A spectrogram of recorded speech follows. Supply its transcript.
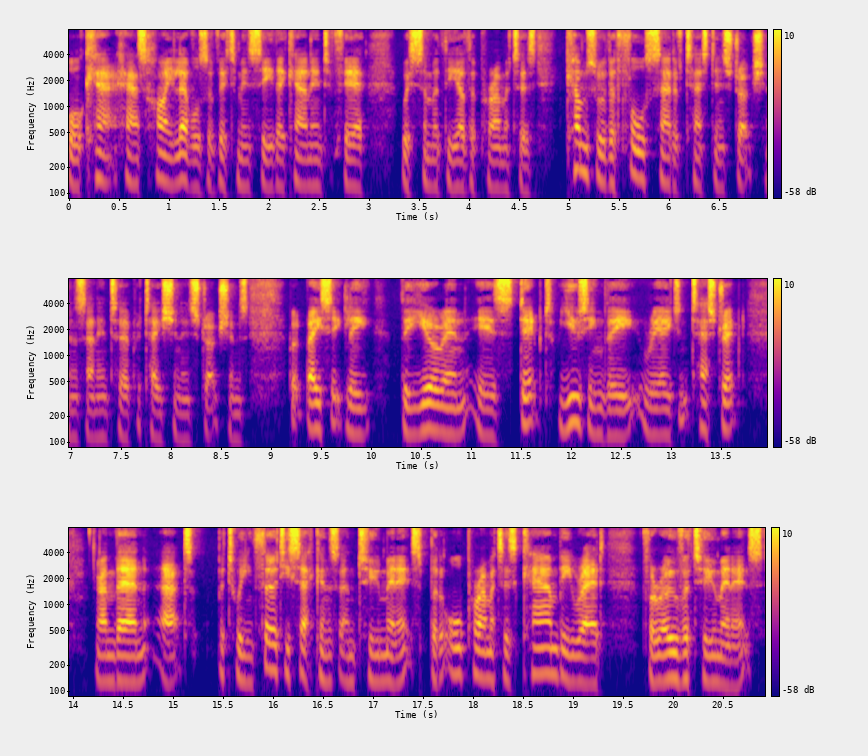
or cat has high levels of vitamin C, they can interfere with some of the other parameters. Comes with a full set of test instructions and interpretation instructions, but basically the urine is dipped using the reagent test strip and then at between 30 seconds and 2 minutes, but all parameters can be read for over 2 minutes.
